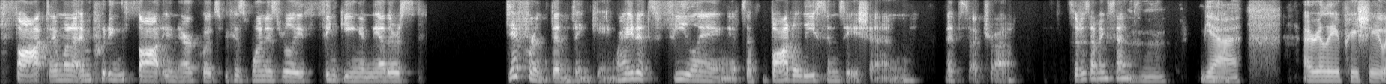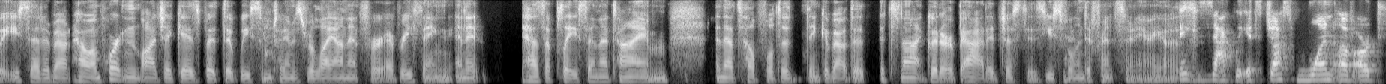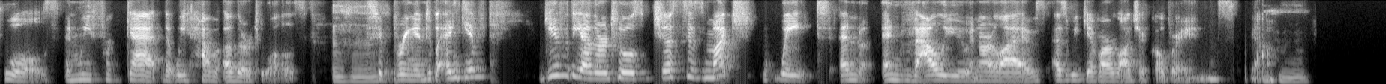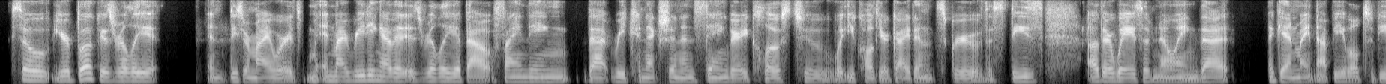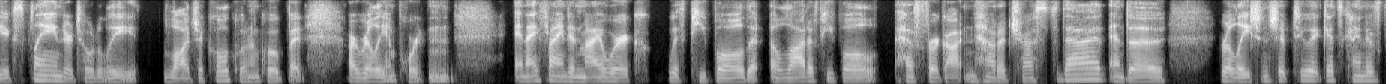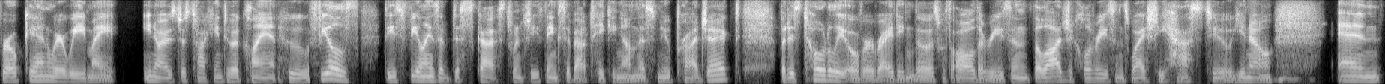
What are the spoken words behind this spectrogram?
thought. I want to, I'm putting thought in air quotes because one is really thinking and the other's different than thinking, right? It's feeling, it's a bodily sensation, etc. So does that make sense? Mm-hmm. Yeah. I really appreciate what you said about how important logic is, but that we sometimes rely on it for everything. And it has a place and a time and that's helpful to think about that it's not good or bad it just is useful in different scenarios exactly it's just one of our tools and we forget that we have other tools mm-hmm. to bring into play and give give the other tools just as much weight and and value in our lives as we give our logical brains yeah mm-hmm. so your book is really and these are my words, and my reading of it is really about finding that reconnection and staying very close to what you called your guidance groove. This, these other ways of knowing that, again, might not be able to be explained or totally logical, quote unquote, but are really important. And I find in my work with people that a lot of people have forgotten how to trust that and the relationship to it gets kind of broken where we might you know, I was just talking to a client who feels these feelings of disgust when she thinks about taking on this new project, but is totally overriding those with all the reasons, the logical reasons why she has to, you know. Mm-hmm. And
